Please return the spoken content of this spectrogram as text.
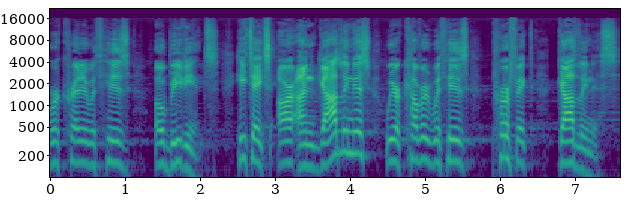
we're credited with his obedience. He takes our ungodliness, we are covered with his perfect godliness.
